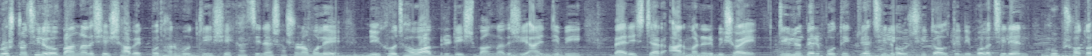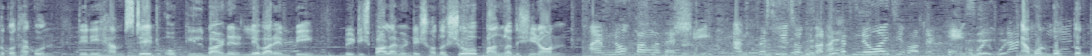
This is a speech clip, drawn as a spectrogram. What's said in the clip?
প্রশ্ন ছিল, বাংলাদেশের সাবেক প্রধানমন্ত্রী শেখ হাসিনা শাসনামলে নিখোঁজ হওয়া ব্রিটিশ বাংলাদেশি আইনজীবী ব্যারিস্টার আরমানের বিষয়ে। টিউলিপের প্রতিক্রিয়া ছিল শীতল, তিনি বলেছিলেন, খুব সতর্ক থাকুন। তিনি হ্যামস্টেড ও কিলবার্নের লেবার এমপি। ব্রিটিশ পার্লামেন্টের সদস্য বাংলাদেশি নন। I not Bangladeshi, and the person you're talking about, I have no idea about their case. Wait, wait. এমন বক্তব্য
